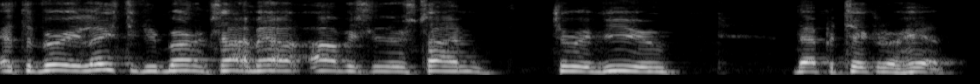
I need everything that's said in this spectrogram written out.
at the very least, if you burn a timeout, obviously there's time to review that particular hit.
